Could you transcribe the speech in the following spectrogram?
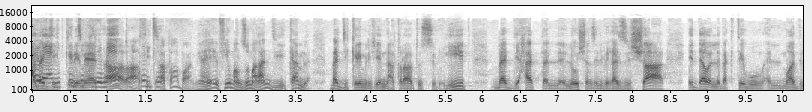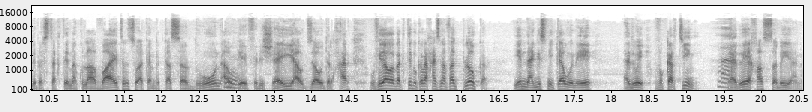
أيوة، يعني بتدي كريمات. آه آه وبتدي- آه طبعا. يعني هي في منظومة عندي كاملة. بدي الكريم اللي يمنع ترهلات السلوليت. بدي حتى ال lotions اللي بيغذي الشعر. الدواء اللي بكتبه المواد اللي بستخدمها كلها فيتامين سواء كان بتكسر دهون أو تقفل الشهية أو تزود الحرق. وفي دواء بكتبه كمان حاجة اسمها فات بلوكر يمنع جسمي يكون إيه؟ أدوية. وفكرتيني الادويه خاصة بيا أنا.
